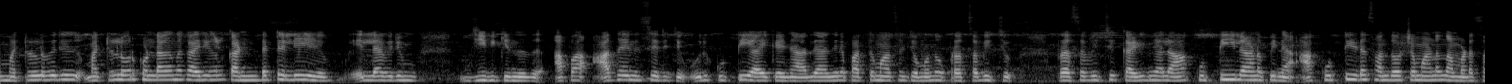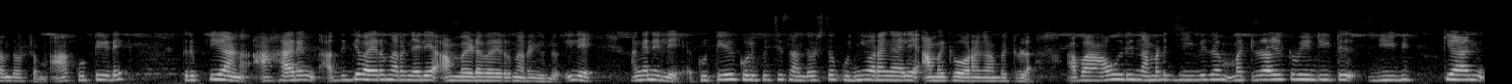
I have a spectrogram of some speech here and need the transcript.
മറ്റുള്ളവർ മറ്റുള്ളവർക്കുണ്ടാകുന്ന കാര്യങ്ങൾ കണ്ടിട്ടല്ലേ എല്ലാവരും ജീവിക്കുന്നത്. അപ്പോൾ അതനുസരിച്ച് ഒരു കുട്ടിയായി കഴിഞ്ഞാൽ അല്ല അതിന് പത്ത് മാസം ചുമന്നു പ്രസവിച്ചു. പ്രസവിച്ച് കഴിഞ്ഞാൽ ആ കുട്ടിയിലാണ് പിന്നെ. ആ കുട്ടിയുടെ സന്തോഷമാണ് നമ്മുടെ സന്തോഷം. ആ കുട്ടിയുടെ തൃപ്തിയാണ്. ആഹാരം അതിന്റെ വയറ് നിറഞ്ഞാലേ അമ്മയുടെ വയറ് നിറയുള്ളൂ ഇല്ലേ? അങ്ങനെയല്ലേ? കുട്ടിയെ കുളിപ്പിച്ച് സന്തോഷത്തോ കുഞ്ഞു ഉറങ്ങാലേ അമ്മയ്ക്ക് ഉറങ്ങാൻ പറ്റുള്ളൂ. അപ്പോൾ ആ ഒരു നമ്മുടെ ജീവിതം മറ്റൊരാൾക്ക് വേണ്ടിയിട്ട് ജീവിക്കാൻ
